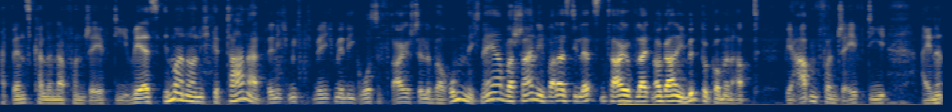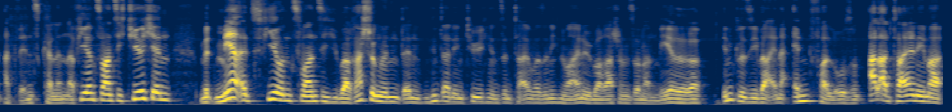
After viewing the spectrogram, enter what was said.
Adventskalender von JFD. Wer es immer noch nicht getan hat, wenn ich, mich, wenn ich mir die große Frage stelle, warum nicht? Naja, wahrscheinlich, weil ihr es die letzten Tage vielleicht noch gar nicht mitbekommen habt. Wir haben von JFD einen Adventskalender. 24 Türchen mit mehr als 24 Überraschungen, denn hinter den Türchen sind teilweise nicht nur eine Überraschung, sondern mehrere, inklusive einer Endverlosung aller Teilnehmer,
